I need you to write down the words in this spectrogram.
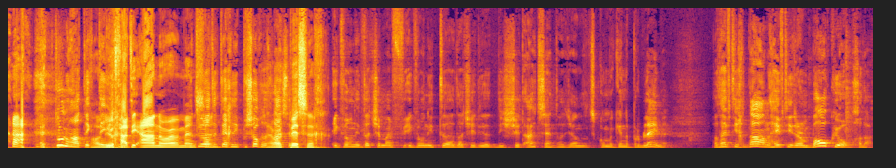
en toen had ik Oh, tegen nu gaat hij aan, hoor, toen had mensen. ik tegen die persoon gezegd, wordt pissig. ik wil niet dat je, mijn, ik wil niet, eh, dat je die, die shit uitzendt, want anders kom ik in de problemen. Wat heeft hij gedaan? Heeft hij er een balkje op gedaan.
